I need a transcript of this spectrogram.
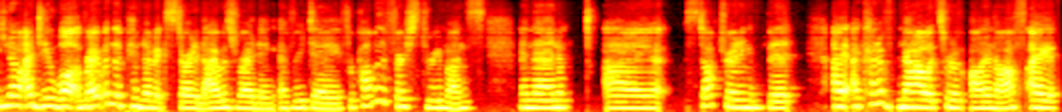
you know, I do. Well, right when the pandemic started, I was writing every day for probably the first three months. And then I stopped writing a bit. I, I kind of, now it's sort of on and off. I,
